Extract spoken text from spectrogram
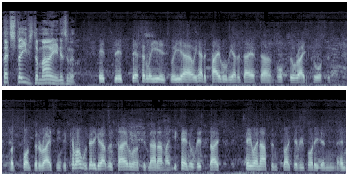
that's Steve's domain, isn't it? It it definitely is. We uh, we had a table the other day at uh, Racecourse, and I'd sponsored a race, and he said, "Come on, we better get up to the table." And I said, "No, no, mate, you handle this." So he went up and spoke to everybody and, and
